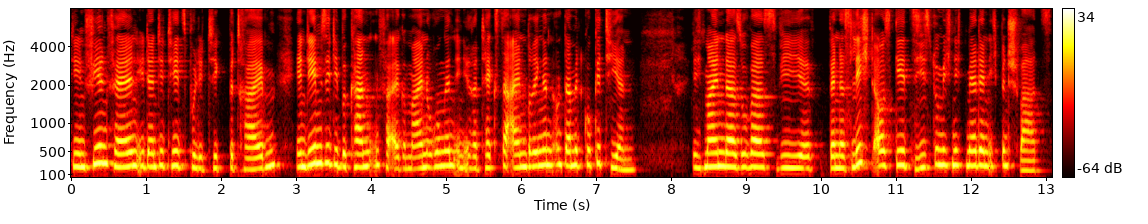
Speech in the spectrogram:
die in vielen Fällen Identitätspolitik betreiben, indem sie die bekannten Verallgemeinerungen in ihre Texte einbringen und damit kokettieren. Ich meine da sowas wie, wenn das Licht ausgeht, siehst du mich nicht mehr, denn ich bin schwarz.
